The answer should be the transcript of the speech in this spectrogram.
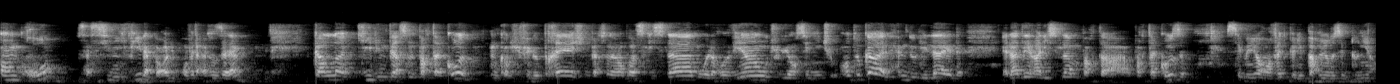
en gros, ça signifie, la parole du prophète qu'Allah guide une personne par ta cause. Donc quand tu fais le prêche, une personne embrasse l'islam, ou elle revient, ou tu lui enseignes une chose. En tout cas, alhamdoulilah, elle, elle adhère à l'islam par ta, par ta cause. C'est meilleur en fait que les parures de cette dunya.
